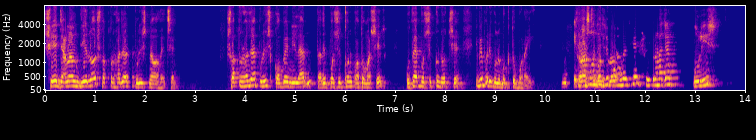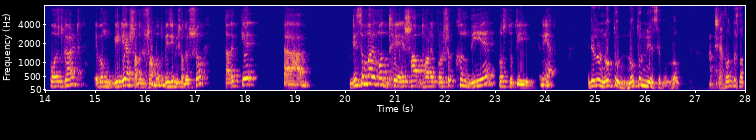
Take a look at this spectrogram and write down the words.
সে জানান দিল সত্তর হাজার পুলিশ নেওয়া হয়েছে। সত্তর হাজার পুলিশ কবে নিলেন তাদের প্রশিক্ষণ কত মাসের কোথায় প্রশিক্ষণ হচ্ছে এ ব্যাপারে কোনো বক্তব্য নাই। সতেরো হাজার পুলিশ কোস্টগার্ড এবং বিডিআর সদস্য সম্ভবত বিজিবি সদস্য তাদেরকে আহ ডিসেম্বরের মধ্যে সব ধরনের প্রশিক্ষণ দিয়ে প্রস্তুতি নেয়ার। এটা হলো নতুন নতুন নিয়েছে বলল। আচ্ছা। এখন তো সব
